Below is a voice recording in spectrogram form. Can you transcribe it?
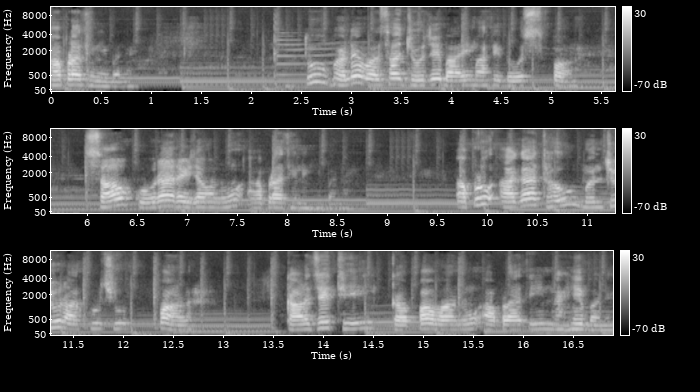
આપણાથી નહીં બને. તું ભલે વરસાદ જોજે બારીમાંથી દોસ્ત પણ સાવ કોરા રહી જવાનું આપણાથી નહીં બને. આપણું આગા થવું મંજૂર રાખું છું, પણ કાળજીથી કપાવાનું આપણાથી નહીં બને.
